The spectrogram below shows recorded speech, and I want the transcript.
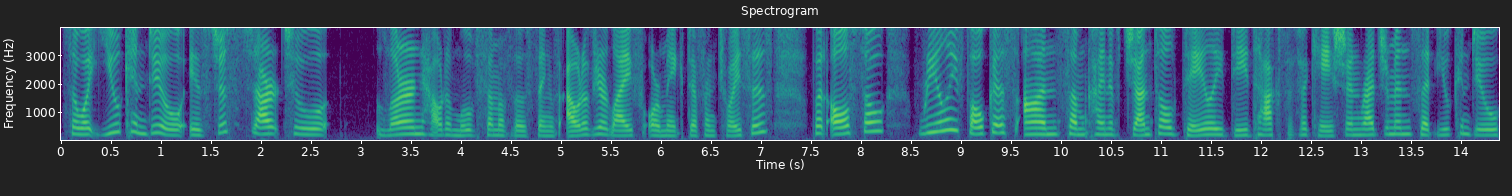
So, what you can do is just start to learn how to move some of those things out of your life or make different choices, but also really focus on some kind of gentle daily detoxification regimens that you can do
